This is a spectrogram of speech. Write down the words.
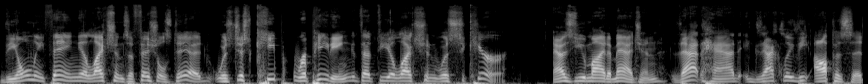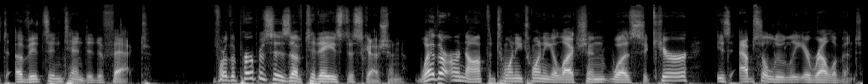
The only thing elections officials did was just keep repeating that the election was secure. As you might imagine, that had exactly the opposite of its intended effect. For the purposes of today's discussion, whether or not the 2020 election was secure is absolutely irrelevant.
